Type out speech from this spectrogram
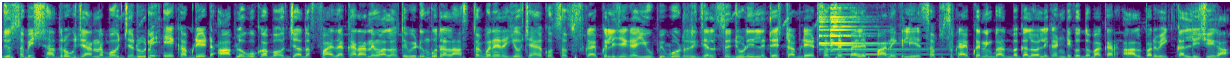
जो सभी छात्रों को जानना बहुत ज़रूरी है। एक अपडेट आप लोगों का बहुत ज़्यादा फ़ायदा कराने वाला होता है। वीडियो पूरा लास्ट तक बने रहिए चैनल को सब्सक्राइब कर लीजिएगा। यूपी बोर्ड रिज़ल्ट से जुड़ी लेटेस्ट अपडेट सबसे पहले पाने के लिए सब्सक्राइब करने के बाद बगल वाली घंटी को दबाकर आल पर भी कर लीजिएगा।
